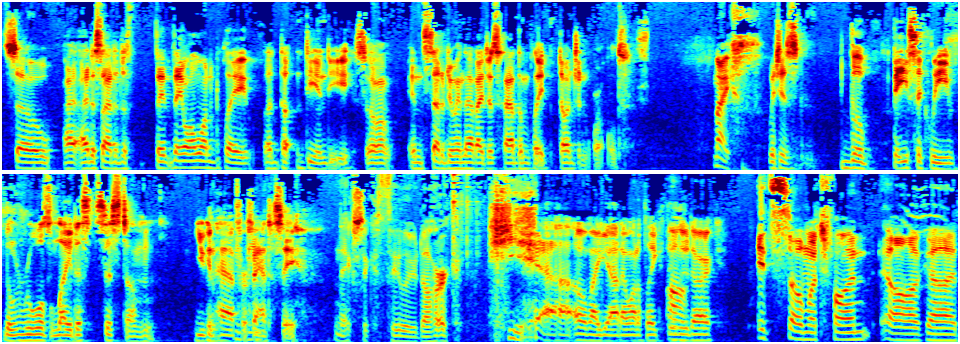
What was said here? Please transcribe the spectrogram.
So I, I decided to. They, they all wanted to play D and D, So instead of doing that, I just had them play Dungeon World, Nice. which is the basically the rules lightest system you can have for mm-hmm. fantasy. Next to Cthulhu Dark. Yeah. Oh my god, I want to play Cthulhu Oh. Dark. It's so much fun. Oh god.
